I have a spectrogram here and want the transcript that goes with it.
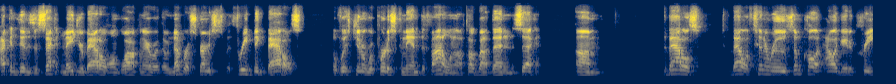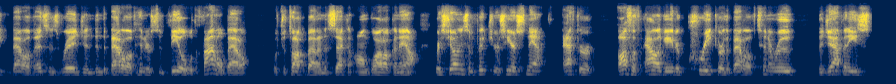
I contend is the second major battle on Guadalcanal. There were a number of skirmishes, but three big battles, of which General Rupertus commanded the final one. And I'll talk about that in a second. Um, the battles, Battle of Tenaru, some call it Alligator Creek, Battle of Edson's Ridge, and then the Battle of Henderson Field, with the final battle which we'll talk about in a second on Guadalcanal. We're showing some pictures here snapped after off of Alligator Creek or the Battle of Tenaru. The Japanese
